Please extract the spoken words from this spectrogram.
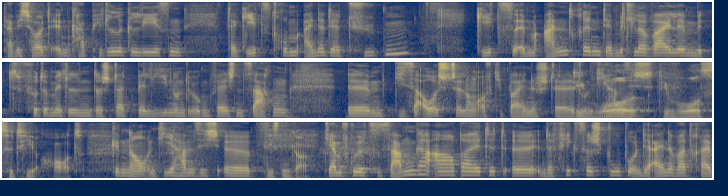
da habe ich heute ein Kapitel gelesen, da geht es darum, einer der Typen geht zu einem anderen, der mittlerweile mit Fördermitteln der Stadt Berlin und irgendwelchen Sachen ähm, diese Ausstellung auf die Beine stellt. Die, und die, Wall, haben sich, die Wall City Art. genau, und die haben sich, äh, Die nie gab. die haben früher zusammengearbeitet äh, in der Fixerstube und der eine war drei,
